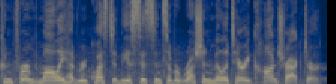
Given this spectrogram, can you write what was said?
confirmed Mali had requested the assistance of a Russian military contractor.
